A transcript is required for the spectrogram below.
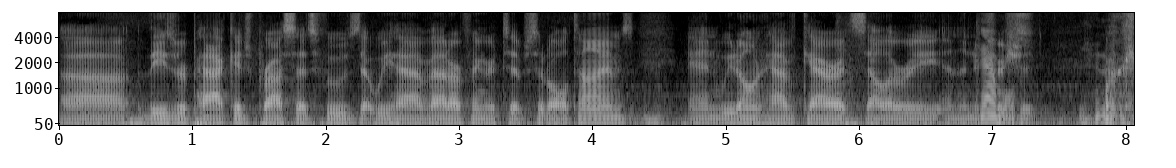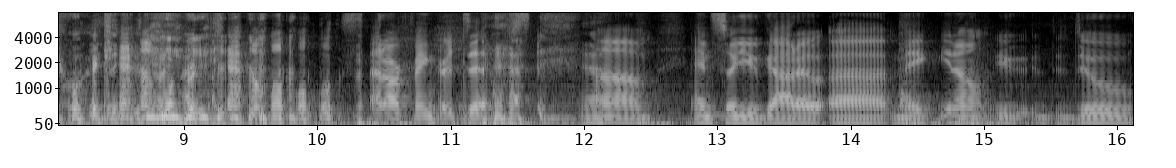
Uh, these are packaged processed foods that we have at our fingertips at all times, and we don't have carrots, celery, and the nutrition. Or camel- or camels at our fingertips. Um, and so you've got to uh, make, you know, you do.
